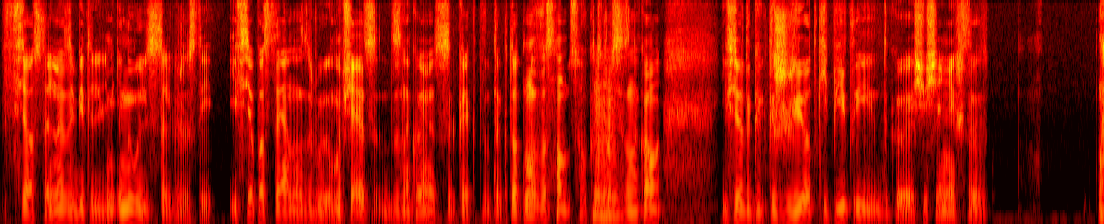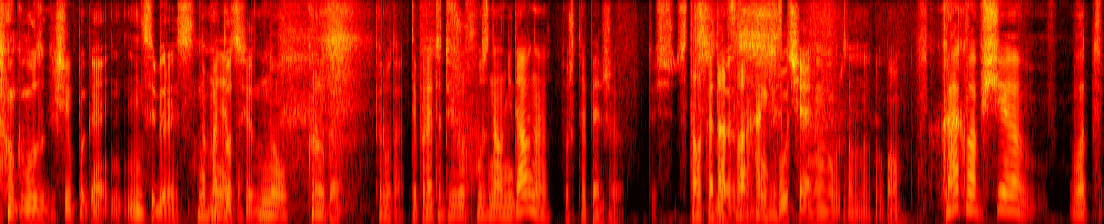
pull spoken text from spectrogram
все остальное забито людьми. И на улице столько же стоит. И все постоянно с другом общаются, знакомятся как-то. Кто-то, ну, в основном тусовка тоже Мгм. все знакомы. И все это как-то живет, кипит, и такое ощущение, что рок-музыка еще пока не собирается. Ну, понятно. тот свет. Ну, круто, круто. Ты про эту движуху узнал недавно? Потому что, опять же, то есть стал кататься в Да, Архангельске. Случайным образом попал. Как вообще, вот,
